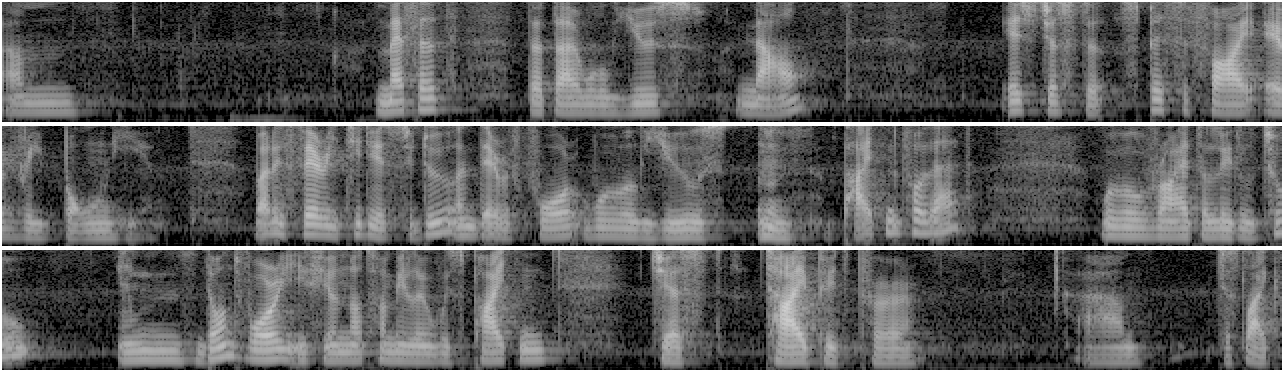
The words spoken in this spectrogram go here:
um, method that I will use now is just to specify every bone here. But it's very tedious to do and therefore we will use Python for that. We will write a little tool and don't worry if you're not familiar with Python, just type it per, um, just like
